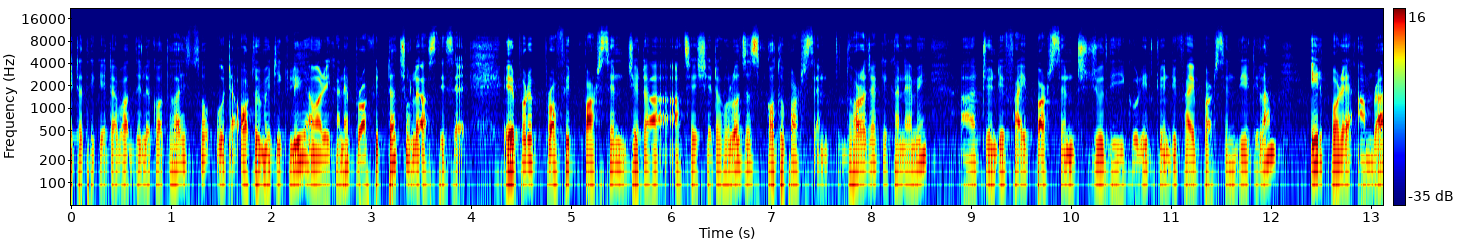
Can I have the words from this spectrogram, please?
এটা থেকে এটা বাদ দিলে কত হয় সো ওইটা অটোমেটিকলি আমার এখানে প্রফিটটা চলে আসতেছে। এরপরে প্রফিট পার্সেন্ট যেটা আছে সেটা হলো জাস্ট কত পার্সেন্ট ধরা যাক এখানে আমি টোয়েন্টি ফাইভ পার্সেন্ট যদি করি টোয়েন্টি ফাইভ পার্সেন্ট দিয়ে দিলাম, এরপরে আমরা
